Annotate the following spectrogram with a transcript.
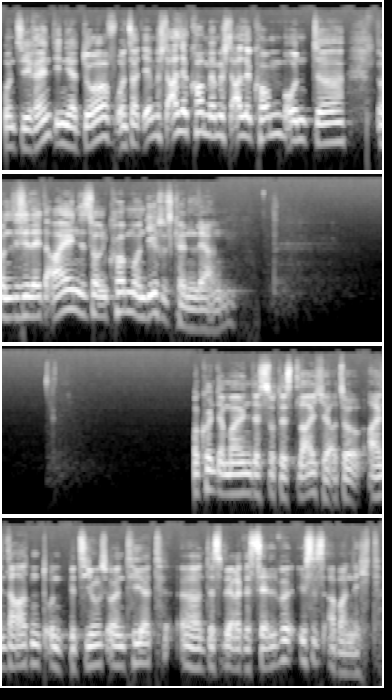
und sie rennt in ihr Dorf und sagt, ihr müsst alle kommen, ihr müsst alle kommen und, äh, und sie lädt ein, sie sollen kommen und Jesus kennenlernen. Man könnte meinen, das ist doch das Gleiche, also einladend und beziehungsorientiert, äh, das wäre dasselbe, ist es aber nicht.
